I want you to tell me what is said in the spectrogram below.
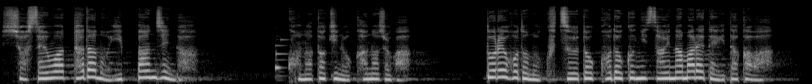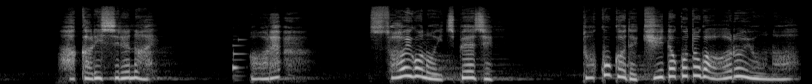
所詮はただの一般人だ。この時の彼女がどれほどの苦痛と孤独に苛まれていたかは計り知れない。あれ？最後の1ページどこかで聞いたことがあるような。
